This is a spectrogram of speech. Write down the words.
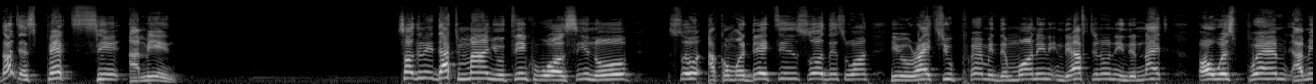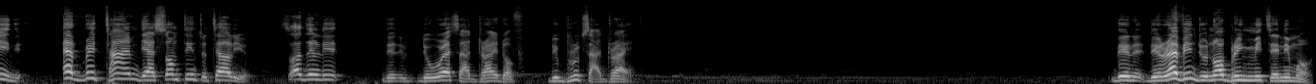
don't expect. See, I mean Suddenly, that man you think was, you know, so accommodating, so this one, he will write you poem in the morning, in the afternoon, in the night, always poem. I mean, every time there's something to tell you. Suddenly, the, the words are dried off, the brooks are dry. the, the reverend do not bring meat anymore.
